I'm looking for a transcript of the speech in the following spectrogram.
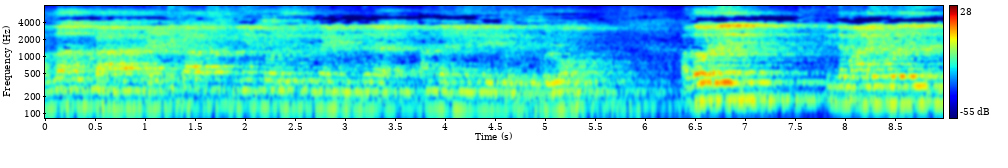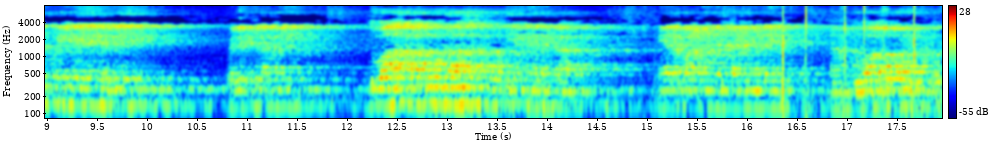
அல்லாஹுக்காக அழைத்திக்காக நியத்தோடு இருக்கின்றேன் என்ற அந்த நியத்தை புதுப்பித்துக் கொள்வோம். அதோடு இந்த மாலை பொழுது உண்மையிலேயே வெள்ளி வெள்ளிக்கிழமை துவா கூடிய நேரங்கள் நேரமான இந்த டைமிலே நாம் துவாவோடு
